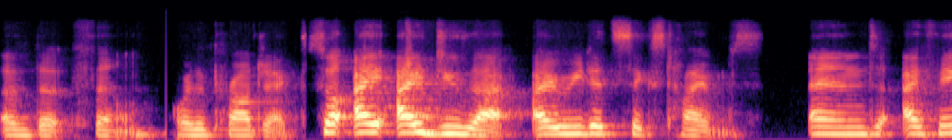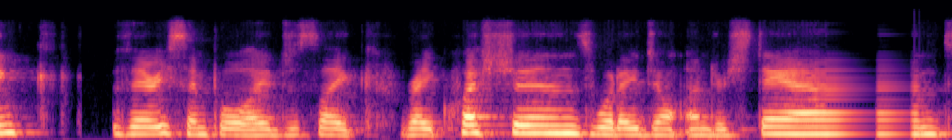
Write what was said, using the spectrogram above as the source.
of the film or the project. So I I do that. I read it six times. And I think very simple. I just like write questions, what I don't understand.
